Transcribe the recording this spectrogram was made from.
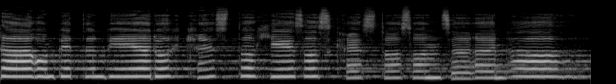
Darum bitten wir durch Christus, Jesus Christus, unseren Herrn.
